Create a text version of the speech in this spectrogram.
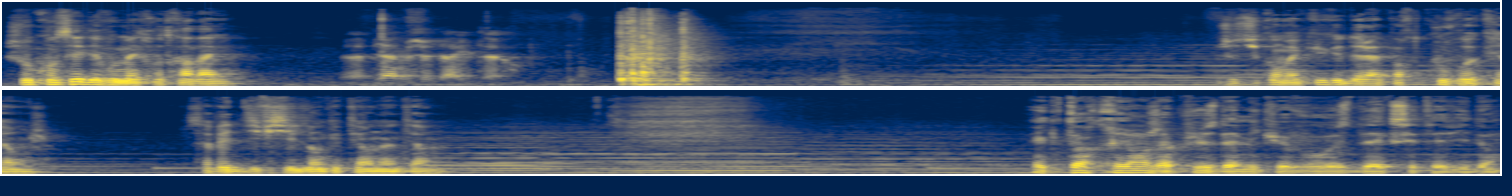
Je vous conseille de vous mettre au travail. Euh, Bien, monsieur le directeur. Je suis convaincu que de la porte couvre Créange. Ça va être difficile d'enquêter en interne. Hector Créange a plus d'amis que vous au SDEC, c'est évident.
